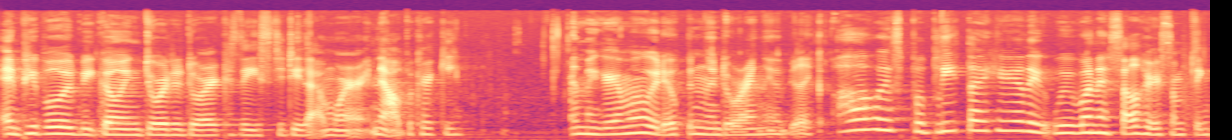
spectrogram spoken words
and people would be going door to door because they used to do that more in Albuquerque. And my grandma would open the door and they would be like, Oh, is Pablita here? They, we want to sell her something.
